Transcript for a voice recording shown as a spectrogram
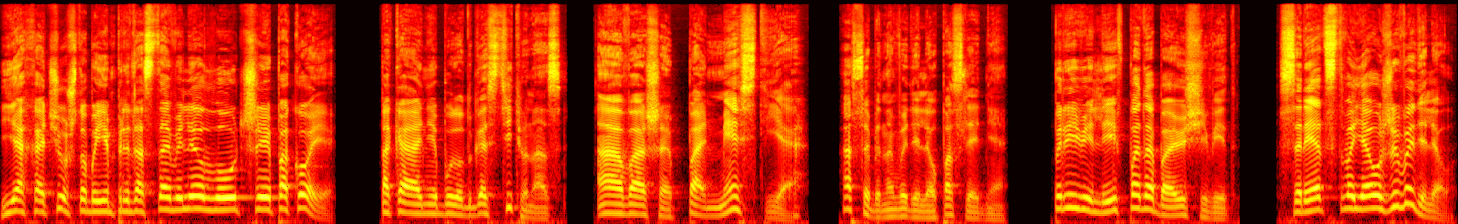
Я хочу, чтобы им предоставили лучшие покои, пока они будут гостить у нас, а ваше поместье, особенно выделил последнее, привели в подобающий вид. Средства я уже выделил.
